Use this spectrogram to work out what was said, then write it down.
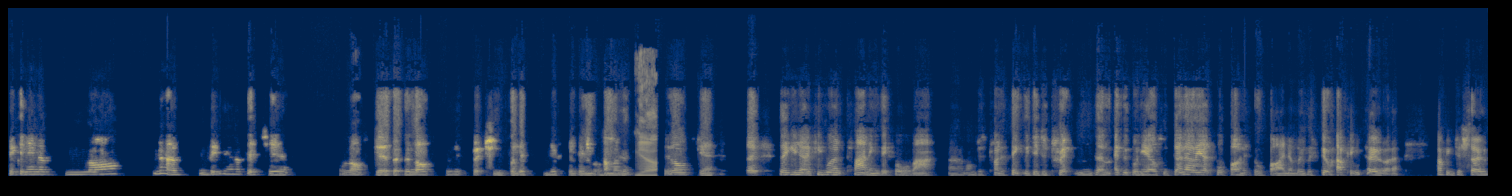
beginning of last, no, beginning of this year, last year, but the last restrictions were lifted in the summer yeah. last year. So, so, you know, if you weren't planning before that, um, I'm just trying to think we did a trip and um, everybody else was going, oh yeah, it's all fine, it's all fine. And we were still having to, uh, having to show,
